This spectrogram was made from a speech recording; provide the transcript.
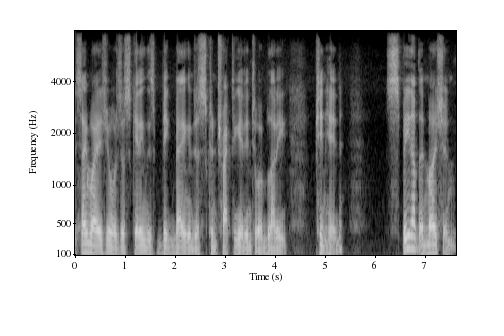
same way as you're just getting this big bang and just contracting it into a bloody pinhead. Speed up that motion,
